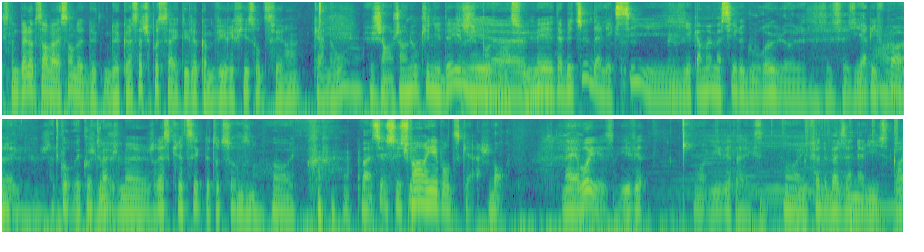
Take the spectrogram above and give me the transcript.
C'est une belle observation de, de, de Cossette. Je sais pas si ça a été là, comme vérifié sur différents canaux. là. J'en, ai aucune idée, Je mais, euh, mais d'habitude, Alexis, il est quand même assez rigoureux. Là. Il n'y arrive pas. ben, en tout cas, écoute. Je, me- je me- je reste critique de toutes sources. Là. Ouais, ouais. Ben, Je prends rien pour du cash. Bon, Mais oui, il est vite. Ouais. Il est vite, Alex. ouais, il fait de belles analyses. Ouais.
